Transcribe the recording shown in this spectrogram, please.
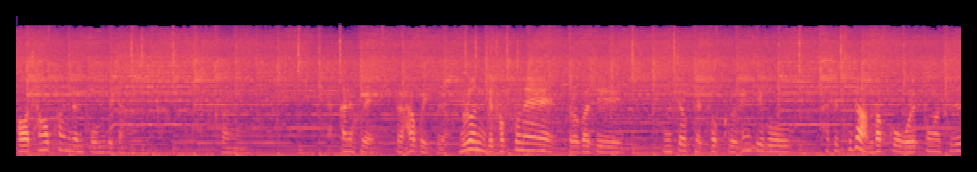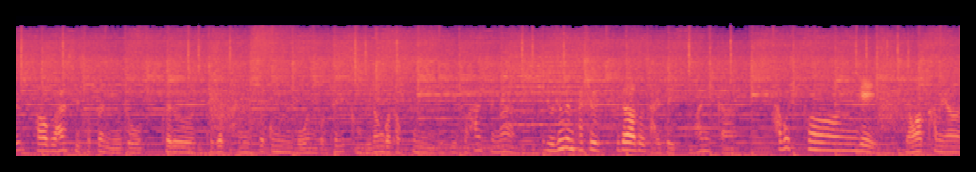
더 창업하는 데는 도움이 되지 않았을까 그런 약간의 후회를 하고 있고요. 물론 이제 덕분에 여러 가지 인적 네트워크로 생기고 사실 투자 안 받고 오랫동안 투자 사업을 할 수 있었던 이유도 그래도 대기업 다니면서 조금 모은 거, 퇴직금 뭐 이런 거 덕분이기도 하지만 요즘은 사실 투자도 잘 돼 있고 하니까 하고 싶은 게 명확하면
